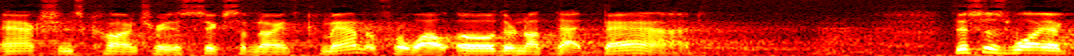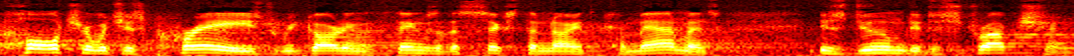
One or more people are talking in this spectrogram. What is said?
actions contrary to the sixth and ninth commandment for a while, oh, they're not that bad. This is why a culture which is crazed regarding the things of the sixth and ninth commandments is doomed to destruction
